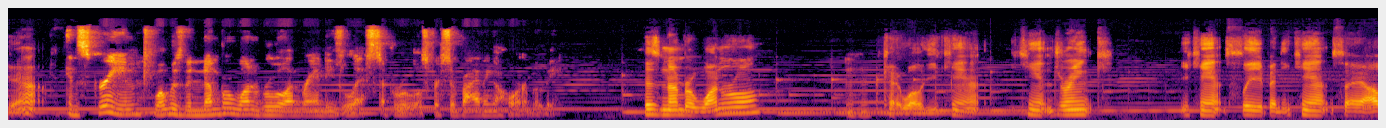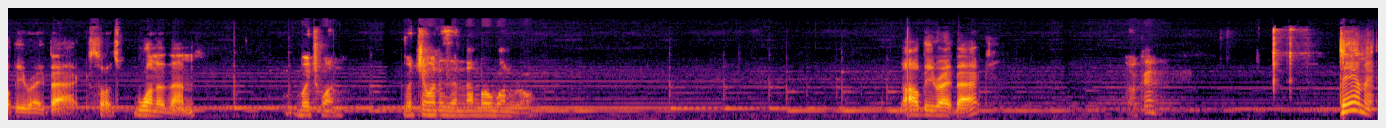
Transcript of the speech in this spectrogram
Yeah. In Scream, what was the number one rule on Randy's list of rules for surviving a horror movie? His number one rule. hmm Okay, well you can't you can't drink, you can't sleep, and you can't say I'll be right back. So it's one of them. Which one? Which one is the number one rule? I'll be right back. Okay. Damn it!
